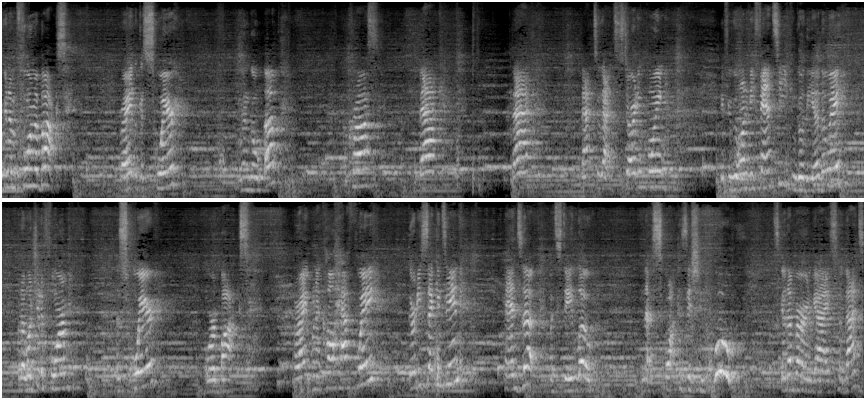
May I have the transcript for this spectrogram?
We're gonna form a box, right? Like a square. We're gonna go up, across, back, back, back to that starting point. If you want to be fancy, you can go the other way, but I want you to form a square or a box. All right, when I call halfway, 30 seconds in, hands up, but stay low in that squat position. Woo! It's gonna burn, guys, so that's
